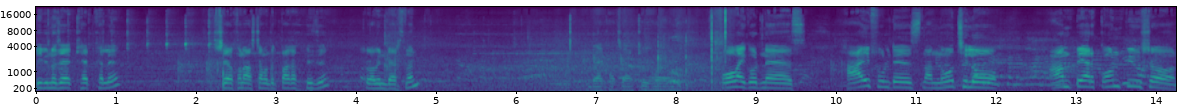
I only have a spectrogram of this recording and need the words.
বিভিন্ন জায়গায় খ্যাপ খেলে সে এখন আসছে আমাদের পাকা ফ্রিজে রবিন ব্যাটসম্যান দেখা যাক কি হয়। ও মাই গুডনেস হাই ফুলটেজ না নো ছিল। Umpire confusion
